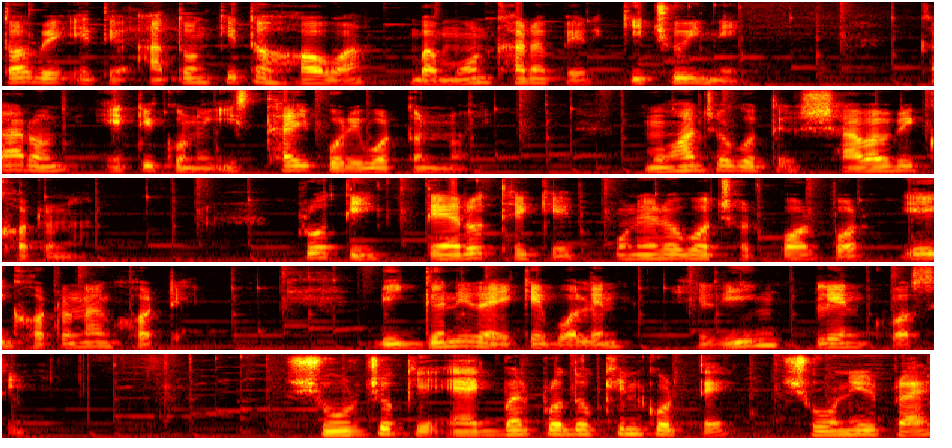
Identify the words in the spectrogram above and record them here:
তবে এতে আতঙ্কিত হওয়া বা মন খারাপের কিছুই নেই। কারণ এটি কোনো স্থায়ী পরিবর্তন নয়। মহাজগতের স্বাভাবিক ঘটনা। প্রতি তেরো থেকে পনেরো বছর পর পর এই ঘটনা ঘটে। বিজ্ঞানীরা একে বলেন রিং প্লেন ক্রসিং। সূর্যকে একবার প্রদক্ষিণ করতে শনির প্রায়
